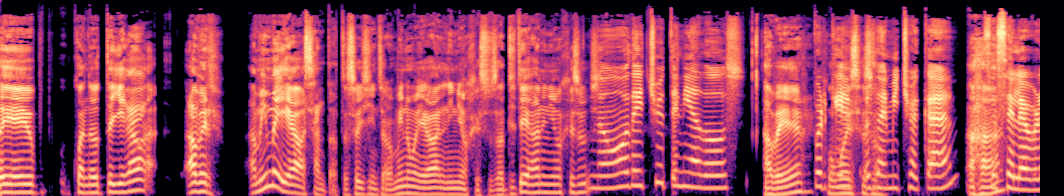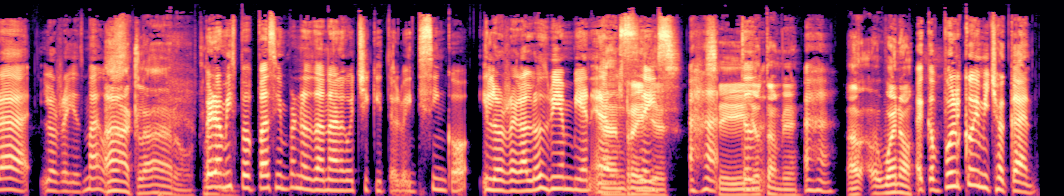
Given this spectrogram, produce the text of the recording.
eh, cuando te llegaba, a ver, a mí me llegaba Santa, te soy sincero, a mí no me llegaba el niño Jesús. ¿A ti te llegaba el niño Jesús? No, de hecho yo tenía dos, A ver, porque, ¿cómo es o eso? sea, en Michoacán Ajá. se celebra los Reyes Magos. Ah, claro. Pero claro. mis papás siempre nos dan algo chiquito el 25 y los regalos bien, bien eran Eran el 6. reyes. Ajá. sí, yo también. Ajá. Ah, ah, bueno, Acapulco y Michoacán.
